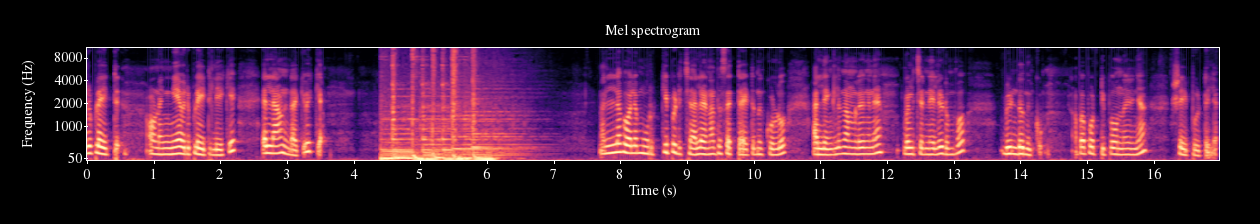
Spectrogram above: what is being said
ഒരു പ്ലേറ്റ് ഉണങ്ങിയ ഒരു പ്ലേറ്റിലേക്ക് എല്ലാം ഉണ്ടാക്കി വെക്കാം. നല്ല പോലെ മുറുക്കി പിടിച്ചാലാണ് അത് സെറ്റായിട്ട് നിൽക്കുള്ളൂ. അല്ലെങ്കിൽ നമ്മളിങ്ങനെ വെളിച്ചെണ്ണയിൽ ഇടുമ്പോൾ വിണ്ടു നിൽക്കും. അപ്പോൾ പൊട്ടിപ്പോന്നു കഴിഞ്ഞാൽ ഷേപ്പ് കിട്ടില്ല.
